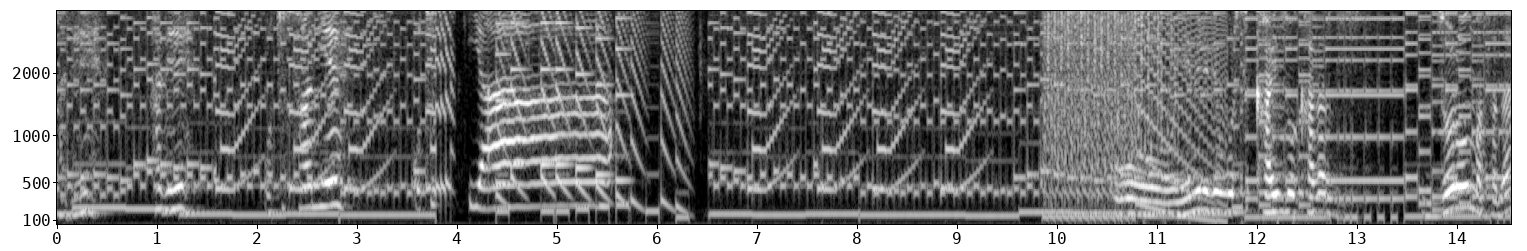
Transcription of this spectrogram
Hadi. Hadi. 30 saniye. 30. Ya. Oo, yemin ediyorum burası Kaizo kadar zor olmasa da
